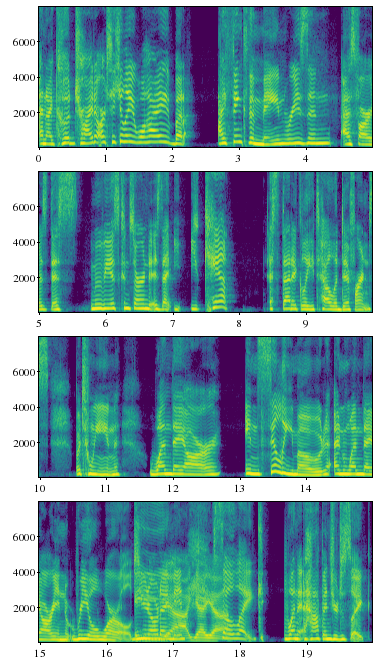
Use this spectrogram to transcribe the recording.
And I could try to articulate why, but I think the main reason, as far as this movie is concerned, is that y- you can't aesthetically tell a difference between when they are in silly mode and when they are in real world. You know what yeah, I mean? Yeah, yeah. yeah. So like when it happens, you're just like,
